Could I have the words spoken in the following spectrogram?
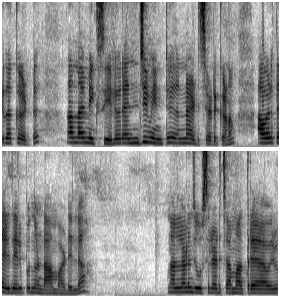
ഇതൊക്കെ ഇട്ട് നന്നായി മിക്സിയിൽ ഒരു അഞ്ച് മിനിറ്റ് തന്നെ അടിച്ചെടുക്കണം. ആ ഒരു തരിതരിപ്പൊന്നും ഉണ്ടാകാൻ പാടില്ല. നല്ലോണം ജ്യൂസിലടിച്ചാൽ മാത്രമേ ആ ഒരു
